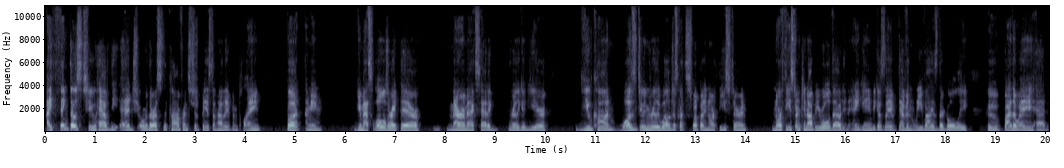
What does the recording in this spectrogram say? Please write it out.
I think those two have the edge over the rest of the conference just based on how they've been playing. But I mean, UMass Lowell's right there. Merrimack's had a really good year. UConn was doing really well, just got swept by Northeastern. Northeastern cannot be ruled out in any game because they have Devon Levi as their goalie, who, by the way, had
